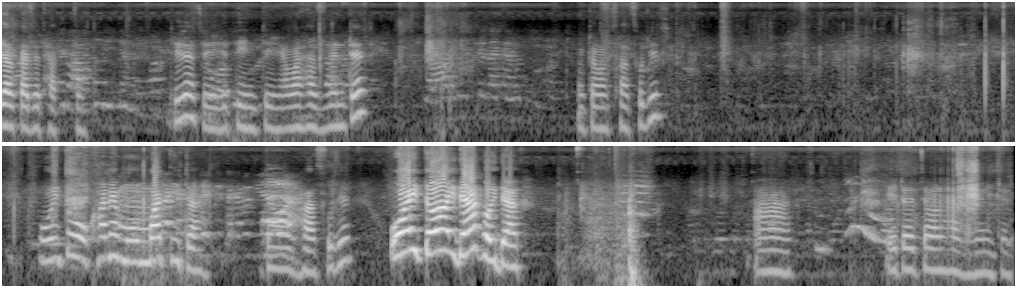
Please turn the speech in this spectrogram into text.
যার কাছে থাকতো। ঠিক আছে? এই যে তিনটে। আমার হাজবেন্ডের একটা আমার শাশুড়ির। ওই তো ওখানে মোমবাতিটা। আমার ভাসুরের। ওই তো ওই দেখ ওই দেখ। আর এটা হচ্ছে আমার হাজবেন্ডের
